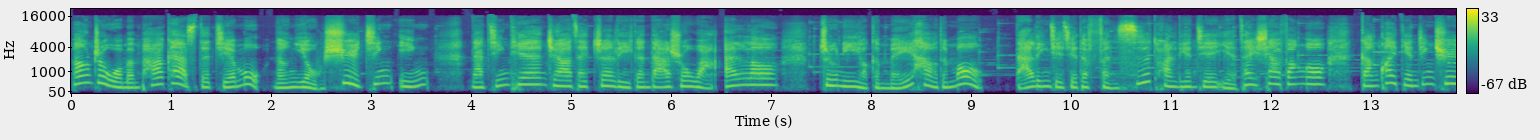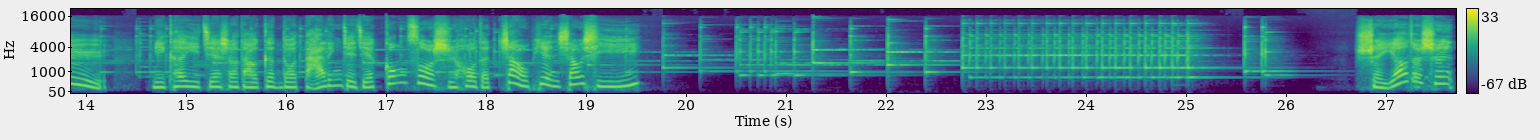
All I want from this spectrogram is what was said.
帮助我们 Podcast 的节目能永续经营。那今天就要在这里跟大家说晚安喽，祝你有个美好的梦。达玲姐姐的粉丝团链接也在下方哦，赶快点进去，你可以接收到更多达玲姐姐工作时候的照片消息。水妖的声，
